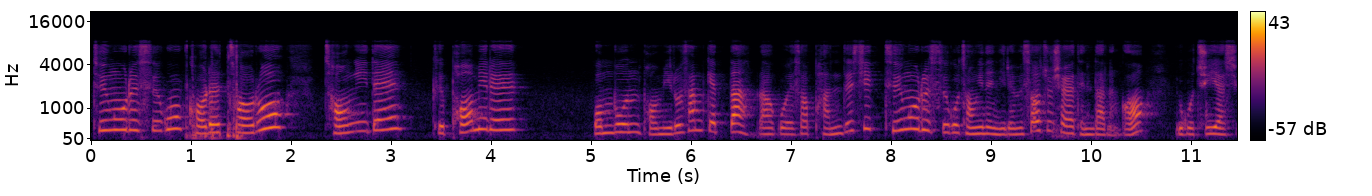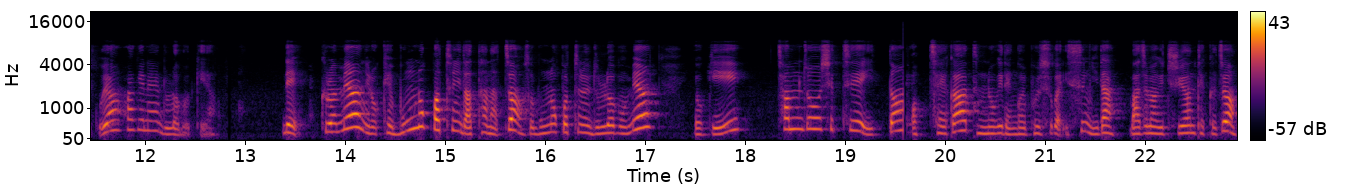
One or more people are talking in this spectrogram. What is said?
등호를 쓰고 거래처로 정의된 그 범위를 원본 범위로 삼겠다라고 해서 반드시 등호를 쓰고 정의된 이름을 써주셔야 된다는 거 요거 주의하시고요. 확인을 눌러볼게요. 네, 그러면 이렇게 목록 버튼이 나타났죠? 그래서 목록 버튼을 눌러보면 여기 참조 시트에 있던 업체가 등록이 된 걸 볼 수가 있습니다. 마지막이 주연 테크죠?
